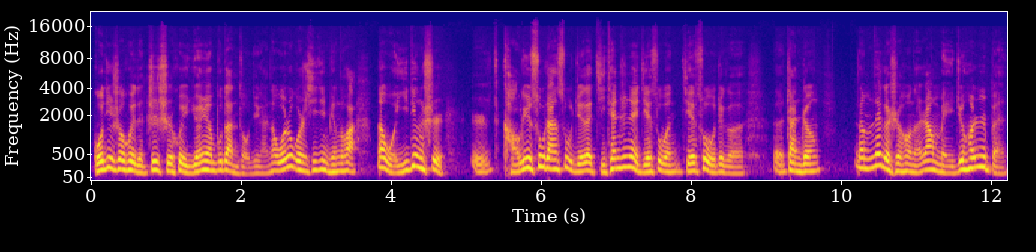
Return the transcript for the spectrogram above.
国际社会的支持会源源不断走进来。那我如果是习近平的话，那我一定是呃考虑速战速决，在几天之内结束文结束这个呃战争。那么那个时候呢，让美军和日本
